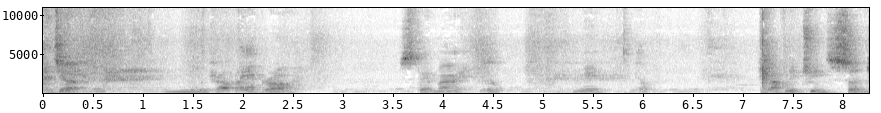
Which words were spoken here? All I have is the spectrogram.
anh chưa? Mình rocket draw. Stand by. Đúng. uplift chin search.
